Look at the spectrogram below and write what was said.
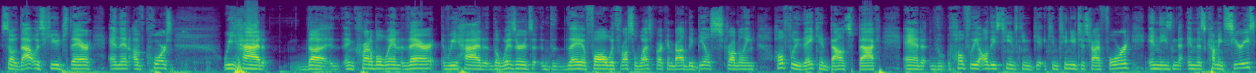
So that was huge there. And then, of course, we had the incredible win there. We had the Wizards, they fall with Russell Westbrook and Bradley Beal struggling. Hopefully they can bounce back and hopefully all these teams can get, continue to strive forward in these, in this coming series.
